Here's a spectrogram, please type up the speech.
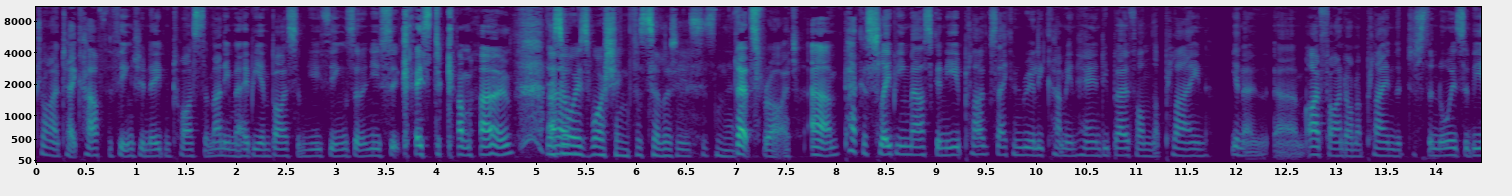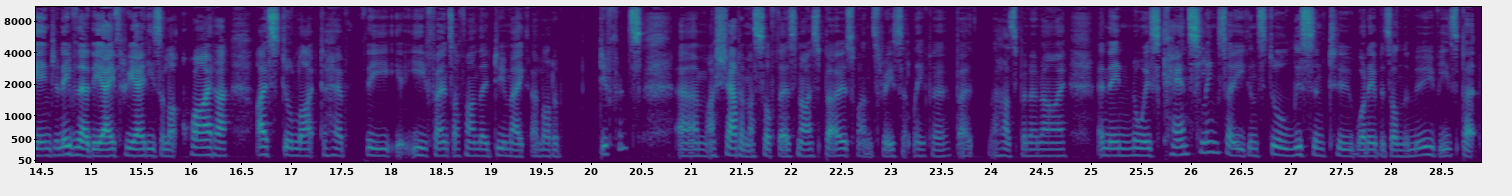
try and take half the things you need and twice the money maybe and buy some new things and a new suitcase to come home. There's um, always washing facilities, isn't there? That's right. Um, pack a sleeping mask and earplugs. They can really come in handy both on the plane. You know, um, I find on a plane that just the noise of the engine, even though the A380 is a lot quieter, I still like to have the earphones. I find they do make a lot of difference. Um, I shouted myself those nice Bose ones recently for both my husband and I, and then noise cancelling, so you can still listen to whatever's on the movies, but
